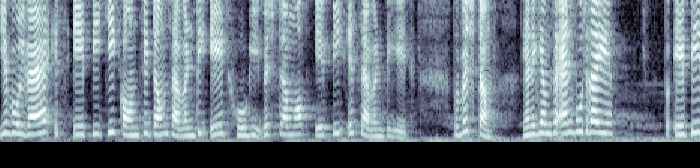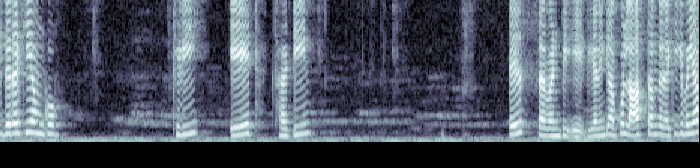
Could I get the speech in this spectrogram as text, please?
ये बोल रहा है, इस ए पी की कौन सी टर्म सेवेंटी एट होगी? Which term of A P is seventy eight तो विच टर्म यानी कि हमसे एन पूछ रहा है ये। तो ए पी दे रखी है हमको। Three, eight, thirteen is seventy eight यानी कि आपको लास्ट टर्म दे रखी कि भैया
